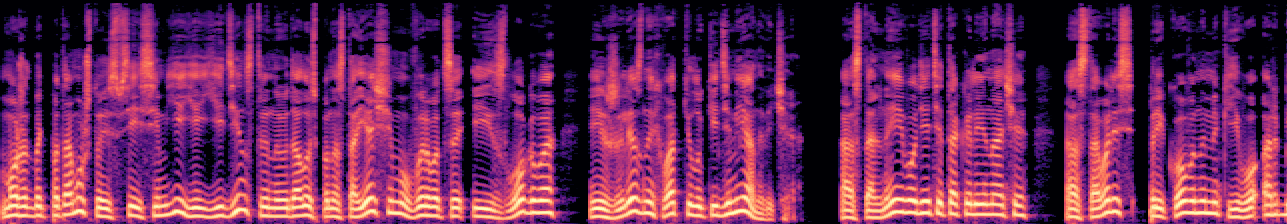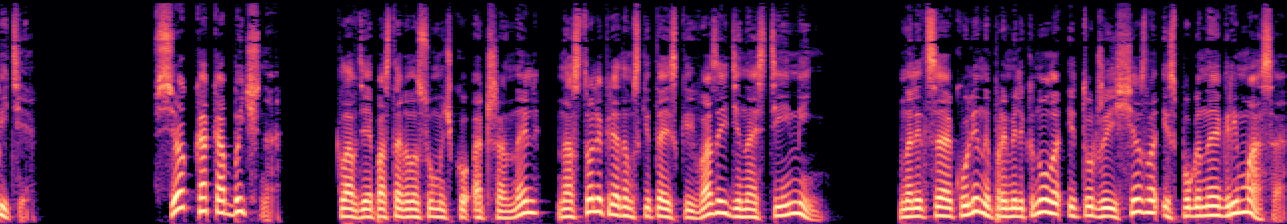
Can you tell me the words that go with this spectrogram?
Может быть, потому, что из всей семьи ей единственной удалось по-настоящему вырваться и из логова, и из железной хватки Луки Демьяновича, а остальные его дети, так или иначе, оставались прикованными к его орбите. «Все как обычно», — Клавдия поставила сумочку от «Шанель» на столик рядом с китайской вазой династии Минь. На лице Акулины промелькнула и тут же исчезла испуганная гримаса.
